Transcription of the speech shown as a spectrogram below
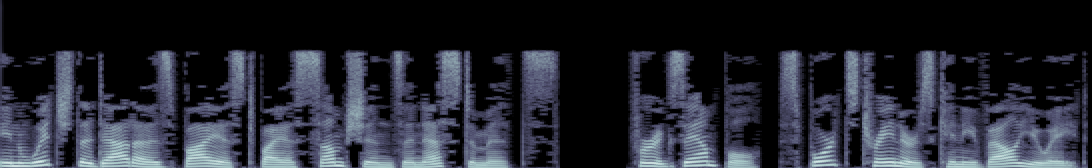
in which the data is biased by assumptions and estimates. For example, sports trainers can evaluate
